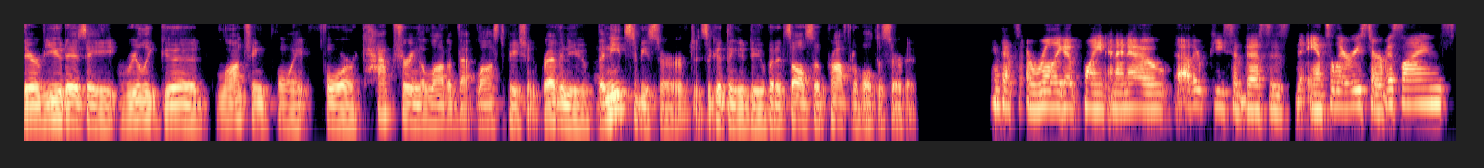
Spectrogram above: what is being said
they're viewed as a really good launching point for capturing a lot of that lost patient revenue that needs to be served. It's a good thing to do, but it's also profitable to serve it. I think that's a really good point. And I know the other piece of this is the ancillary service lines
